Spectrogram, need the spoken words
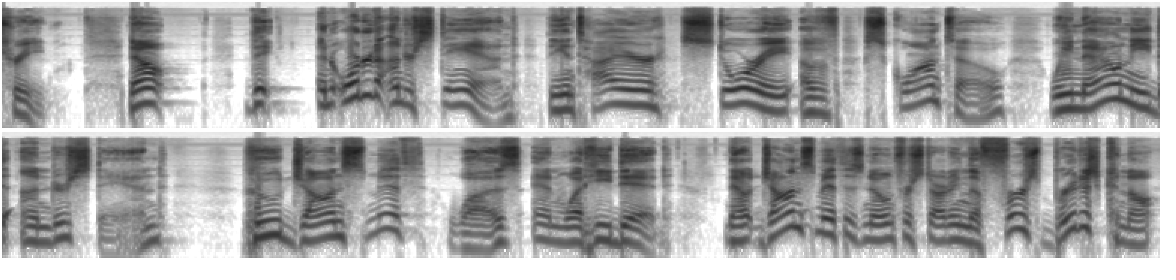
treat. Now, the, in order to understand the entire story of Squanto, we now need to understand who John Smith was and what he did. Now, John Smith is known for starting the first British canal.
